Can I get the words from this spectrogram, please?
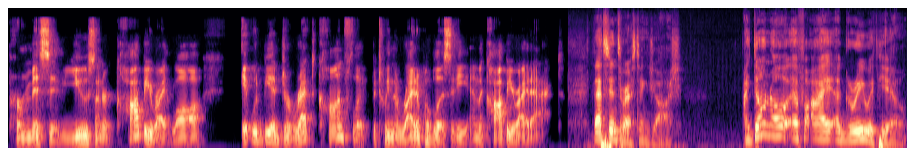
permissive use under copyright law, it would be a direct conflict between the right of publicity and the Copyright Act. That's interesting, Josh. I don't know if I agree with you.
